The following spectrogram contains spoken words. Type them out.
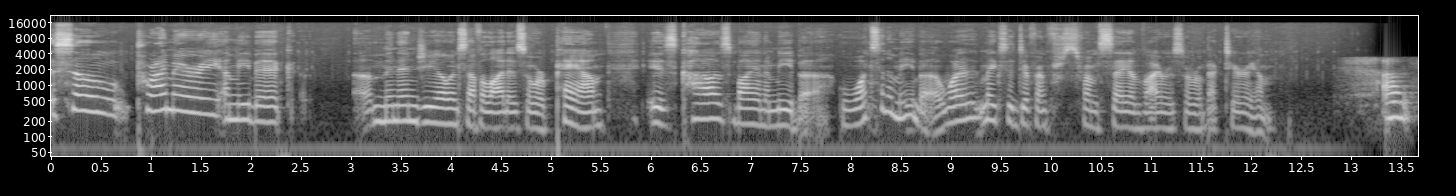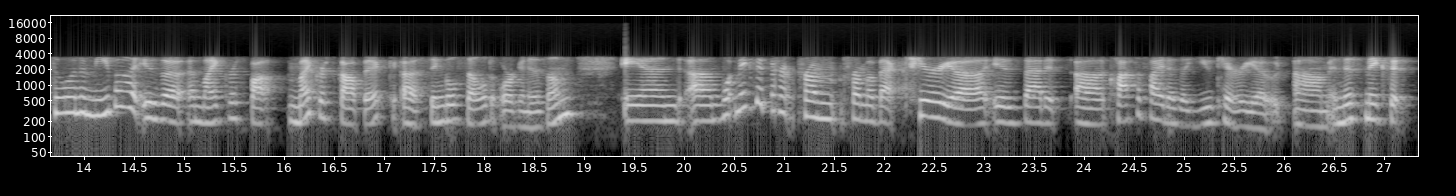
So, primary amoebic uh, meningoencephalitis, or PAM, is caused by an amoeba. What's an amoeba? What makes it different from, say, a virus or a bacterium? Um, so, an amoeba is a, a microspo- microscopic uh, single celled organism. And um, what makes it different from, from a bacteria is that it's uh, classified as a eukaryote. Um, and this makes it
